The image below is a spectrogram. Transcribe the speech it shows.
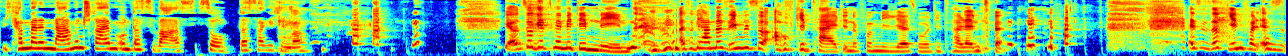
ich kann meinen Namen schreiben und das war's. So, das sage ich immer. Ja, und so geht's mir mit dem Nähen. Mhm. Also wir haben das irgendwie so aufgeteilt in der Familie, so die Talente. es ist auf jeden Fall, es,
